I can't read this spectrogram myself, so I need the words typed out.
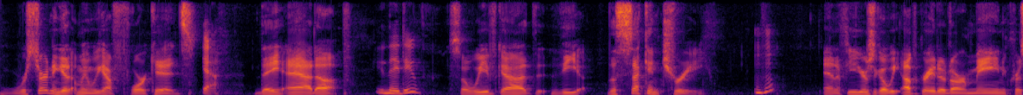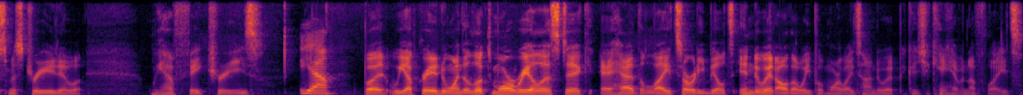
we're starting to get I mean, we got four kids. Yeah. They add up. They do. So we've got the the second tree, Mhm. and a few years ago we upgraded our main Christmas tree to. We have fake trees, Yeah. but we upgraded to one that looked more realistic. It had the lights already built into it, although we put more lights onto it because you can't have enough lights.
